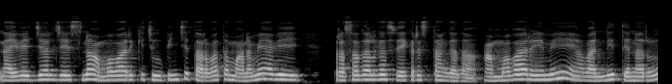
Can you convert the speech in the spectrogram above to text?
నైవేద్యాలు చేసినా అమ్మవారికి చూపించి తర్వాత మనమే అవి ప్రసాదాలుగా స్వీకరిస్తాం కదా. అమ్మవారేమి అవన్నీ తినరు.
